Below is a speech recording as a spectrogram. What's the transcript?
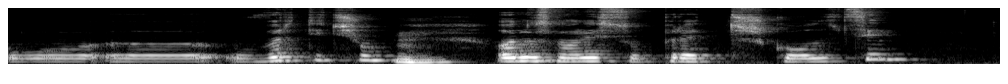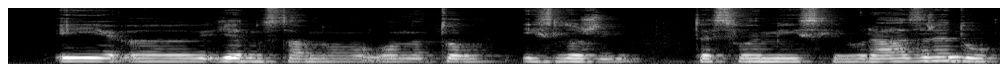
u, e, u vrtiću, Mhm. odnosno oni su predškolci i e, jednostavno ona to izloži, te svoje misli u razredu,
